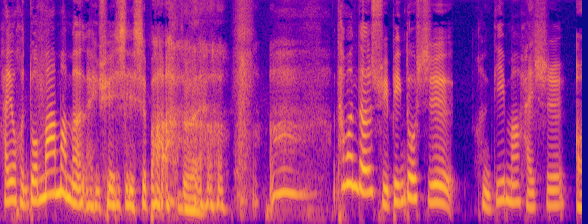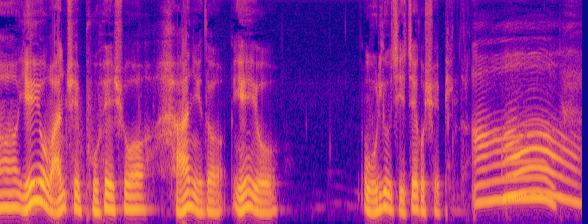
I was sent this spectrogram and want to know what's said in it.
还有很多妈妈们来学习是吧？对他们的水平都是很低吗？还是？啊、也有完全不会说韩语的，也有五六级这个水平的，哦，哦，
